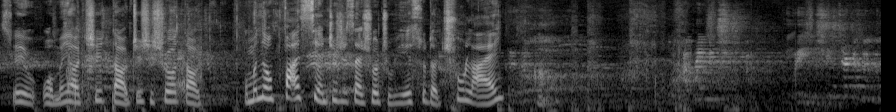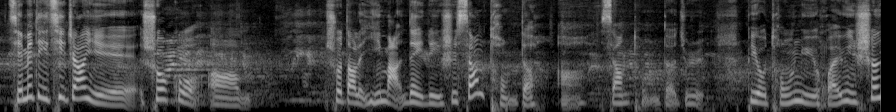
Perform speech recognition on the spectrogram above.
所以我们要知道，这是说到，我们能发现这是在说主耶稣的出来啊。前面第七章也说过啊，说到了以马内利是相同的啊，相同的就是必有童女怀孕生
